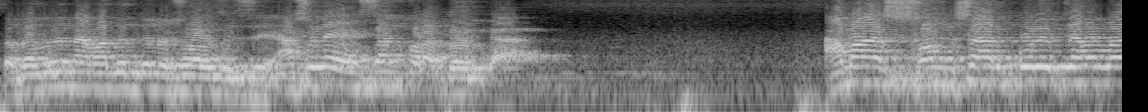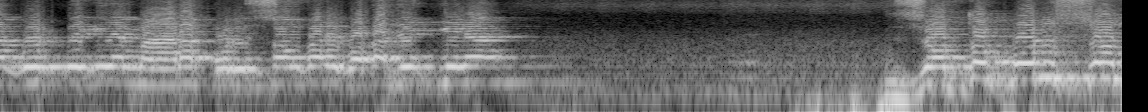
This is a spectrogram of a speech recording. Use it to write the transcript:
কথা বলেন, আমাদের জন্য সহজ হয়েছে। আসলে এহসান করা দরকার। আমার সংসার পরিচালনা করতে গিয়ে মারা পরিশ্রম করে, কথা ঠিক কিনা? যত পরিশ্রম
